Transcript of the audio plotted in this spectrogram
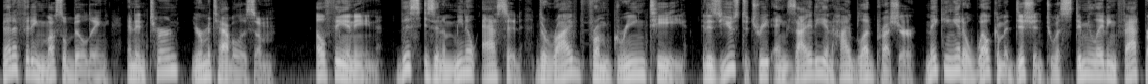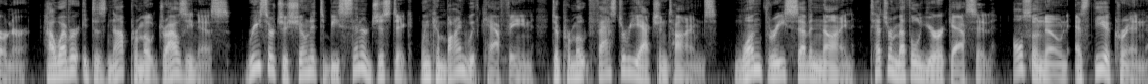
benefiting muscle building and in turn your metabolism. L-theanine. This is an amino acid derived from green tea. It is used to treat anxiety and high blood pressure, making it a welcome addition to a stimulating fat burner. However, it does not promote drowsiness. Research has shown it to be synergistic when combined with caffeine to promote faster reaction times. 1379 tetramethyluric acid, also known as theacrine.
